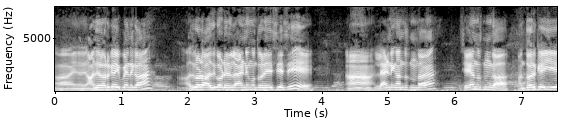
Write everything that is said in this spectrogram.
ఆ, అందులో వరకు అయిపోయిందిగా? అది కూడా అది కూడా ల్యాండింగ్ ఉందో వేసేసి ల్యాండింగ్ అందుతుందా? చేయి అందుతుందిగా. అంతవరకు అయ్యి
